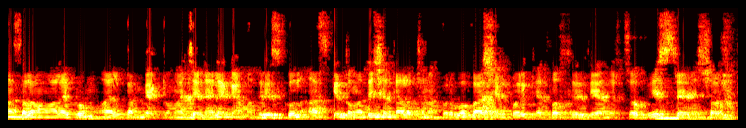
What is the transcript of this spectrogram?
আসসালামু আলাইকুম, welcome back to my channel, এটা আমাদের স্কুল। আজকে তোমাদের সাথে আলোচনা করব বার্ষিক পরীক্ষা প্রস্তুতি দুই হাজার চব্বিশ শ্রেণির ষষ্ঠ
